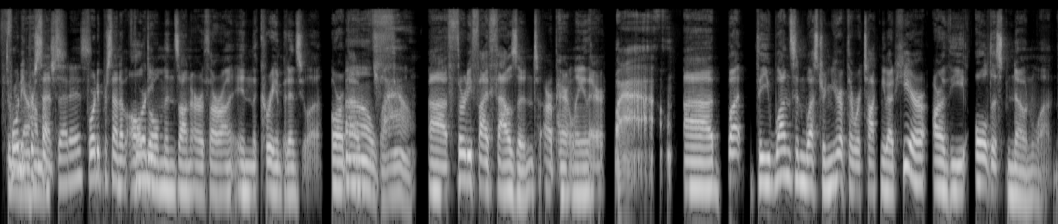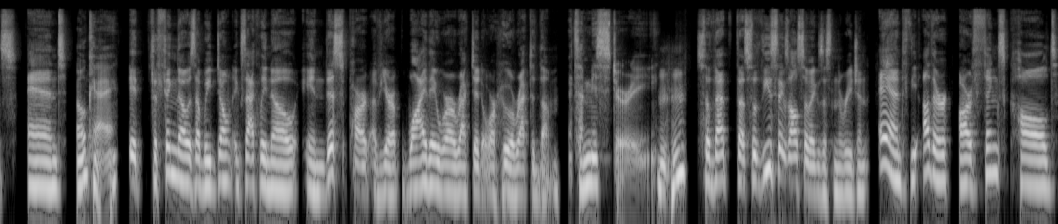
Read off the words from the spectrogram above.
forty percent that is? Forty percent of all 40 dolmens on Earth are on, in the Korean Peninsula, or about Oh wow. Uh, thirty-five thousand are apparently there. Wow. Uh, but the ones in Western Europe that we're talking about here are the oldest known ones, and Okay. it the thing though is that we don't exactly know in this part of Europe why they were erected or who erected them. It's a mystery. So that, that so these things also exist in the region, and the other are things called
